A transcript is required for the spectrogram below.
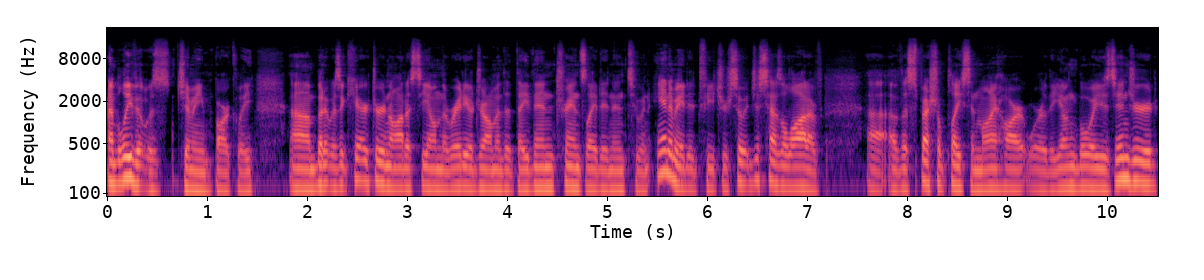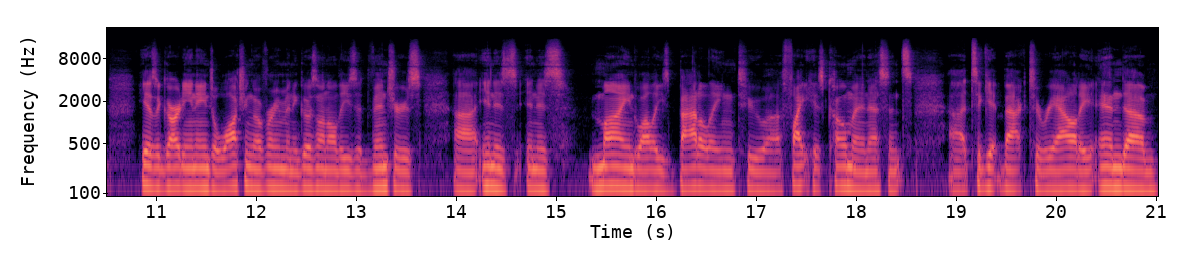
I believe it was Jimmy Barkley, um, but it was a character in Odyssey on the radio drama that they then translated into an animated feature. So it just has a lot of uh, of a special place in my heart where the young boy is injured. He has a guardian angel watching over him, and he goes on all these adventures uh, in his in his mind while he's battling to uh, fight his coma in essence uh, to get back to reality. And um,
